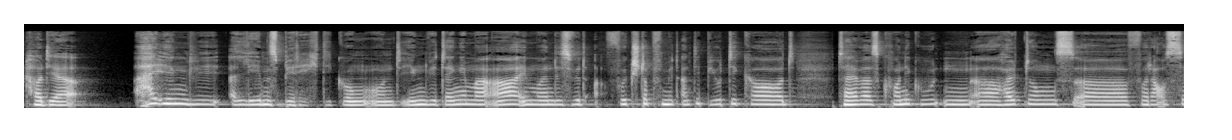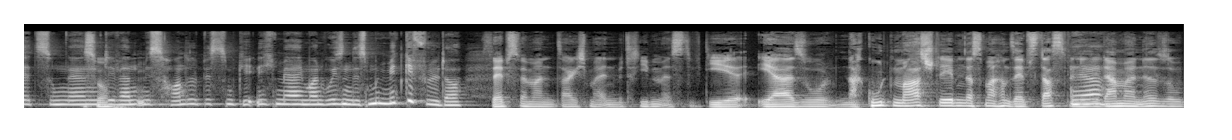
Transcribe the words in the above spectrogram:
hat ja auch irgendwie eine Lebensberechtigung. Und irgendwie denke ich mir auch, ich meine, das wird vollgestopft mit Antibiotika, hat teilweise keine guten äh, Haltungsvoraussetzungen, äh. So. die werden misshandelt bis zum geht nicht mehr. Ich meine, wo ist denn das Mitgefühl da? Selbst wenn man, sage ich mal, in Betrieben ist, die eher so nach guten Maßstäben das machen, selbst das, wenn Ja. du dir da mal, ne, so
